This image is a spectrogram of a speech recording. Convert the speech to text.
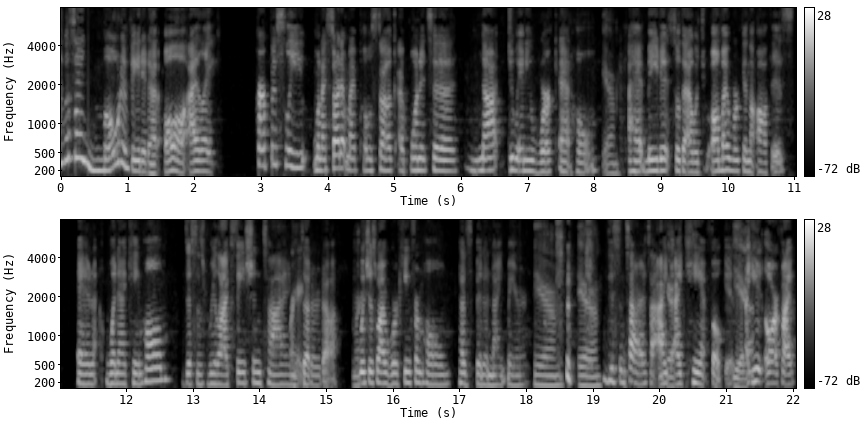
I wasn't motivated at all. I like purposely when I started my postdoc, I wanted to not do any work at home. Yeah. I had made it so that I would do all my work in the office. And when I came home, this is relaxation time, Right. da da da. Right. Which is why working from home has been a nightmare Yeah. Yeah. this entire time. I, Yeah. I can't focus. Yeah. I- or if I,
